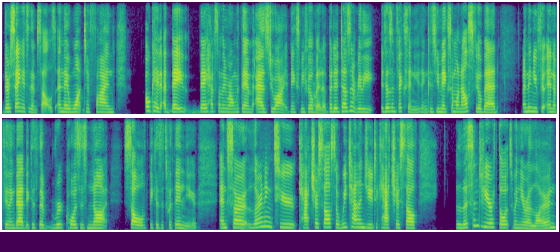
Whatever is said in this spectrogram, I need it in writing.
they're saying it to themselves and they want to find okay they they have something wrong with them as do i. It makes me feel better. But it doesn't really it doesn't fix anything because you make someone else feel bad and then you feel, end up feeling bad because the root cause is not solved because it's within you. And so learning to catch yourself so we challenge you to catch yourself listen to your thoughts when you're alone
